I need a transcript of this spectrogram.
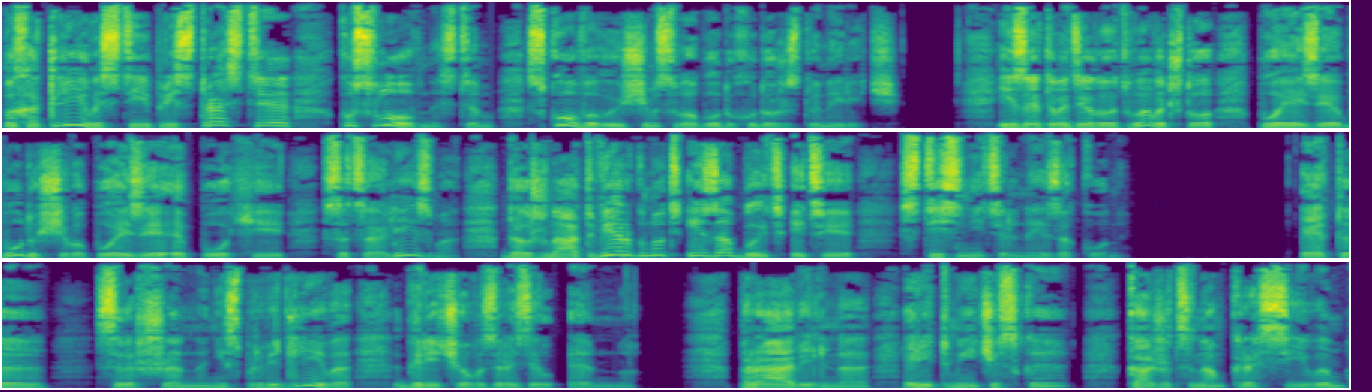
похотливости и пристрастия к условностям, сковывающим свободу художественной речи. Из этого делают вывод, что поэзия будущего, поэзия эпохи социализма должна отвергнуть и забыть эти стеснительные законы. «Это совершенно несправедливо», — горячо возразил Энно. Правильно, ритмическое кажется нам красивым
